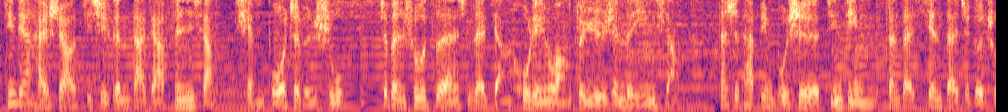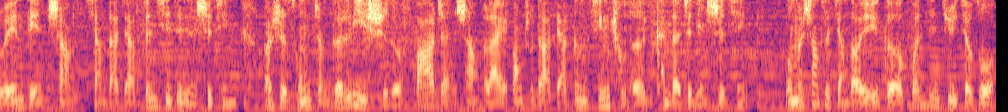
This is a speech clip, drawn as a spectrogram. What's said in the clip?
今天还是要继续跟大家分享《浅薄》这本书。这本书自然是在讲互联网对于人的影响，但是它并不是仅仅站在现在这个着眼点上向大家分析这件事情，而是从整个历史的发展上来帮助大家更清楚地看待这件事情。我们上次讲到一个关键句叫做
